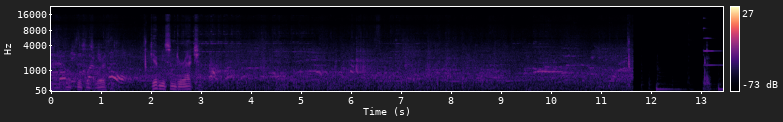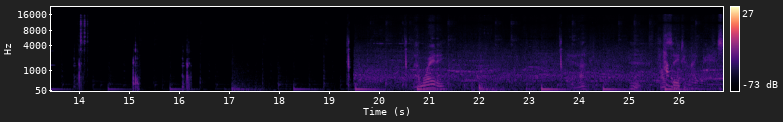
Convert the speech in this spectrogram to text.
I hope this is worth it. Give me some direction. I'm waiting. Yeah? Yeah, I'll Have see to it. my wares.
